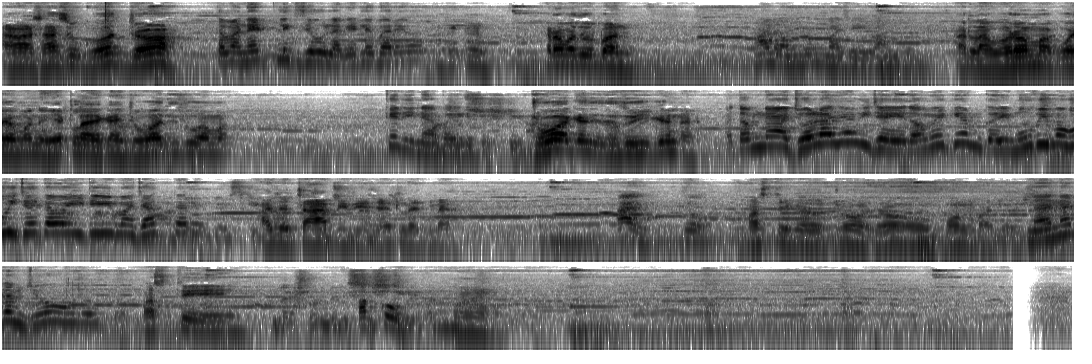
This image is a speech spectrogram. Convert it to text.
આવા સાસુ ગોત જો. તમારે નેટફ્લિક્સ જેવું લાગે એટલે બારે હમ. કરો બધું બંધ. હાલો અમે રૂમમાં જઈ વાંધો આટલા વરોમાં કોઈ મને એકલાએ કાંઈ જોવા દીધું આમાં? કેદી ના પડી? જોવા કે દીધું? ઈ કે ને. તમને આ ઝોલા જ આવી જાય તો અમે કેમ કરી? મૂવીમાં હોઈ જતા હોય ટીવીમાં જાગતા રહે? આજે ચા પીધી છે એટલે જ મેં. હાલ જો. મસ્તી કરો જો જો હું ફોનમાં જોઈશ. ના ના તમે જો હું જોઉં. મસ્તી. પક્કું.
